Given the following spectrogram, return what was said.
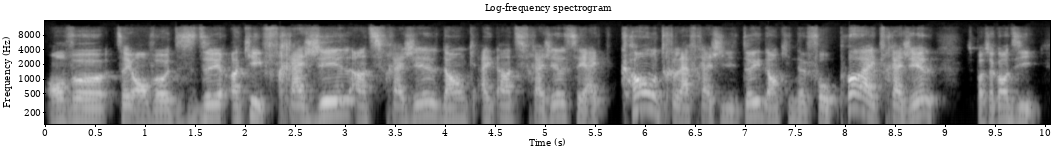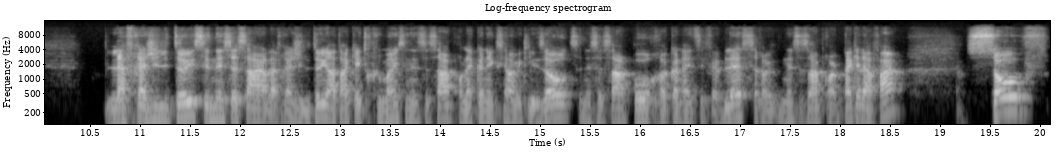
on va, on va se dire, OK, fragile, antifragile. Donc, être antifragile, c'est être contre la fragilité. Donc, il ne faut pas être fragile. C'est pas ça qu'on dit. La fragilité, c'est nécessaire. La fragilité, en tant qu'être humain, c'est nécessaire pour la connexion avec les autres, c'est nécessaire pour reconnaître ses faiblesses, c'est nécessaire pour un paquet d'affaires. Sauf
